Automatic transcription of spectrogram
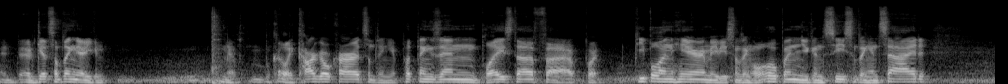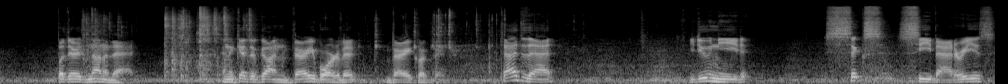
I'd, I'd get something that you can, you know, like cargo carts, something you put things in, play stuff, uh, put people in here, maybe something will open, you can see something inside but there's none of that. And the kids have gotten very bored of it very quickly. To add to that, you do need six C batteries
